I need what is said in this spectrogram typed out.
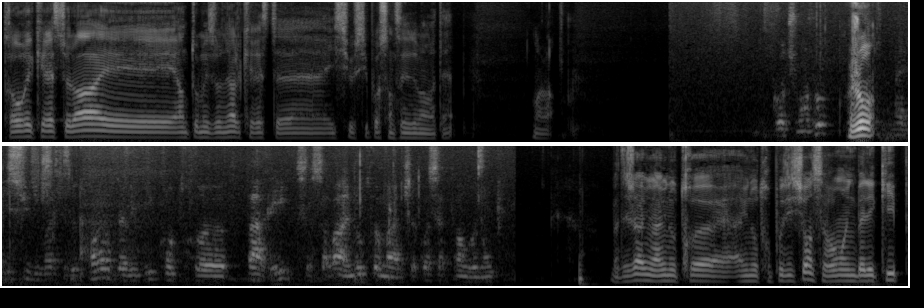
Traoré qui reste là et Anto Maisonial qui reste euh, ici aussi pour s'entraîner demain matin. Voilà. Coach, bonjour. Bonjour. À l'issue du match de 3, vous avez dit contre euh, Paris, ça sera un autre match. À quoi s'attendre donc? Bah, déjà, à une, autre, une autre position, c'est vraiment une belle équipe.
